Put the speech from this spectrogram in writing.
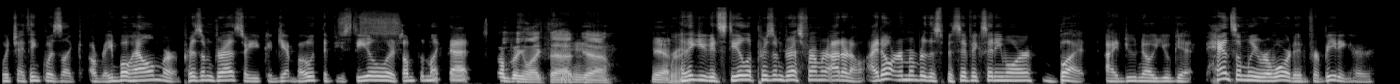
which I think was like a rainbow helm or a prism dress, or you could get both if you steal or something like that. Something like that. Mhm. Yeah. Yeah. Right. I think you could steal a prism dress from her. I don't know. I don't remember the specifics anymore, but I do know you get handsomely rewarded for beating her,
